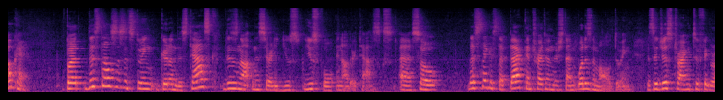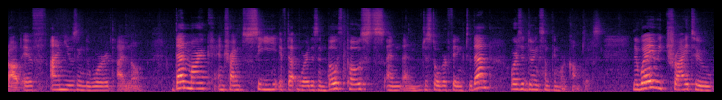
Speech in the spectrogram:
Okay, but this tells us it's doing good on this task. This is not necessarily use useful in other tasks. Uh, so let's take a step back and try to understand what is the model doing. Is it just trying to figure out if I'm using the word, I don't know, Denmark and trying to see if that word is in both posts and just overfitting to that, or is it doing something more complex? The way we try to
